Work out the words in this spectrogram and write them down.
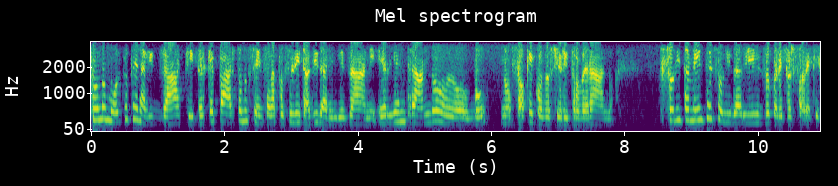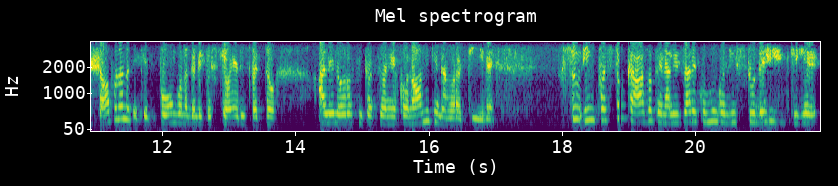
Sono molto penalizzati perché partono senza la possibilità di dare gli esami e rientrando boh, non so che cosa si ritroveranno. Solitamente solidarizzo con le persone che sciopolano e che pongono delle questioni rispetto alle loro situazioni economiche e lavorative. Su- in questo caso penalizzare comunque gli studenti che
